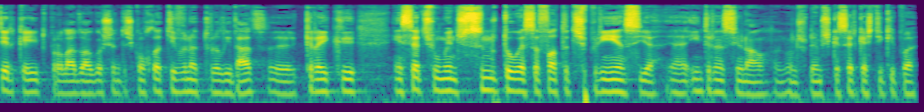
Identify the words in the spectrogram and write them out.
ter caído para o lado do Águas Santas com relativa naturalidade. Creio que em certos momentos se notou essa falta de experiência internacional. Não nos podemos esquecer que esta equipa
